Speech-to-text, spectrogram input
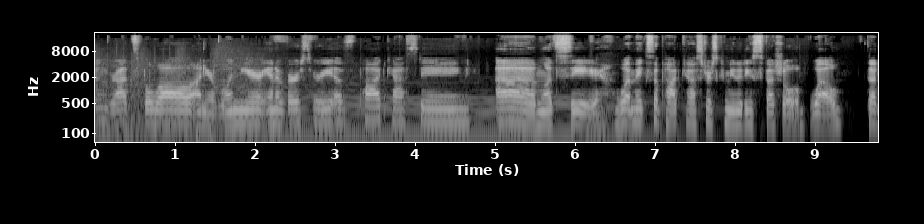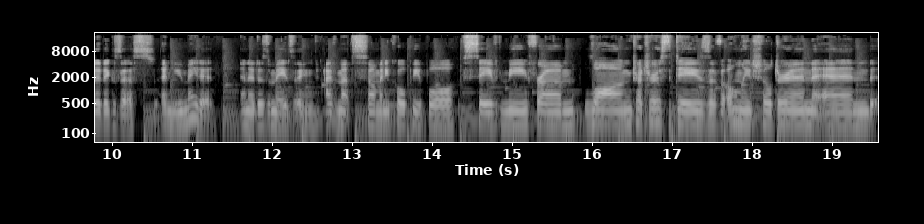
Congrats, Bilal, on your one year anniversary of podcasting. Um, let's see. What makes the podcasters community special? Well, that it exists and you made it. And it is amazing. I've met so many cool people, saved me from long, treacherous days of only children and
